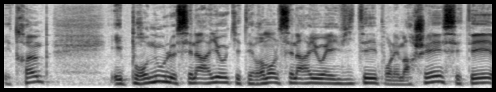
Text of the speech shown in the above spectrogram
et Trump. Et pour nous, le scénario qui était vraiment le scénario à éviter pour les marchés, c'était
